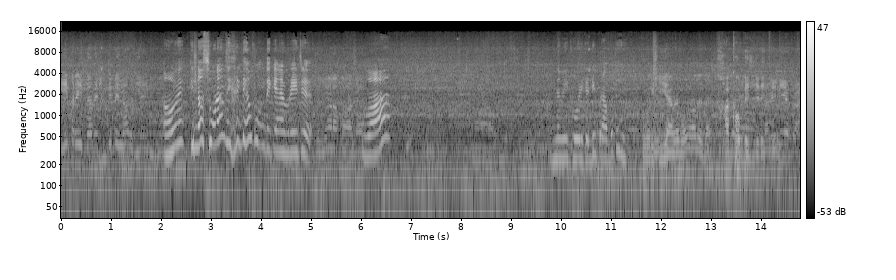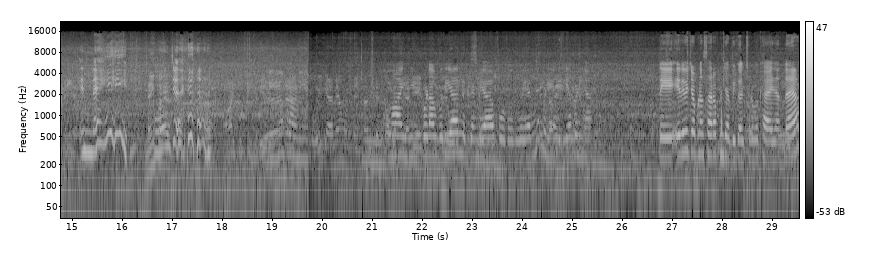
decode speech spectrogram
ਇਹ ਪਰ ਇਦਾਂ ਦੇ ਨਹੀਂ ਹੁੰਦੇ ਪਹਿਲਾਂ ਵਧੀਆ ਹੀ ਨਹੀਂ ਆਵੇ ਕਿੰਨਾ ਸੋਹਣਾ ਦਿਖਣ ਡਿਆ ਫੋਨ ਦੇ ਕੈਮਰੇ 'ਚ। ਵਾਹ। ਨਵੀਂ ਖੋਜ ਕੱਢੀ ਪ੍ਰਭ ਤੁਸੀਂ। ਹੋਰ ਕੀ ਹੈ ਕੈਮਰੇ ਬਹੁਤ ਬੜਾ ਦੇਦਾ ਹਾਂ ਖੋਪੇ 'ਚ ਜਿਹੜੇ ਨਹੀਂ ਪੁਰਾਣੀ ਹੈ ਇਹ ਨਹੀਂ। ਨਹੀਂ ਪਰ ਕਿੰਨੀਆਂ ਪੁਰਾਣੀਆਂ? ਤੇ ਇਦਾਂ ਦੀ technology ਹਾਂਜੀ ਬੜਾ ਵਧੀਆ ਲੱਗਣ ਡਿਆ ਫੋਟੋਜ਼ ਵਗੈਰਾ ਨਾ ਬੜੀਆਂ ਵਧੀਆ ਬਣੀਆਂ। ਤੇ ਇਹਦੇ ਵਿੱਚ ਆਪਣਾ ਸਾਰਾ ਪੰਜਾਬੀ ਕਲਚਰ ਵਿਖਾਇਆ ਜਾਂਦਾ ਆ।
